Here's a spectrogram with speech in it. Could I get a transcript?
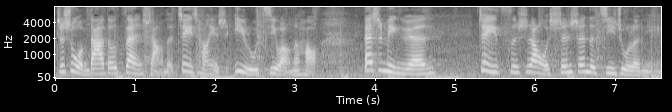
这是我们大家都赞赏的。这一场也是一如既往的好，但是敏媛这一次是让我深深的记住了你，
